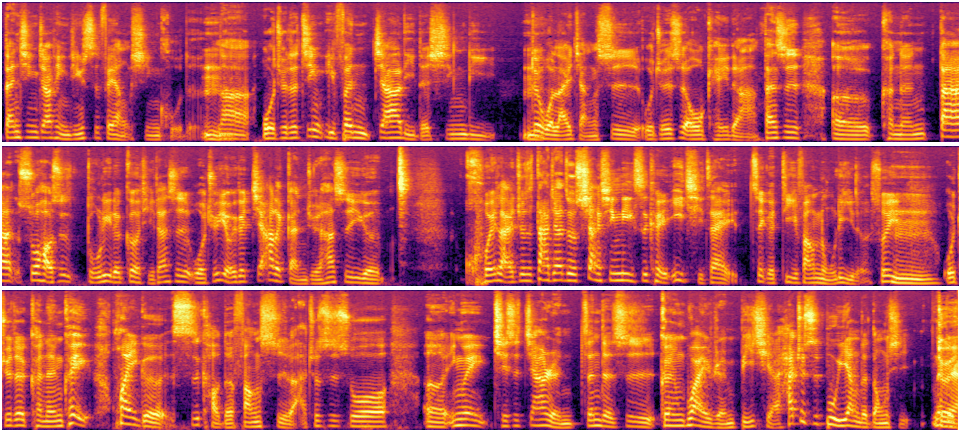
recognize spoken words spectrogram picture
单亲家庭已经是非常辛苦的，那我觉得尽一份家里的心力。对我来讲是，我觉得是 OK 的啊。但是，呃，可能大家说好是独立的个体，但是我觉得有一个家的感觉，它是一个回来就是大家就向心力是可以一起在这个地方努力的，所以嗯。我觉得可能可以换一个思考的方式啦，就是说，呃，因为其实家人真的是跟外人比起来，他就是不一样的东西，那个就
